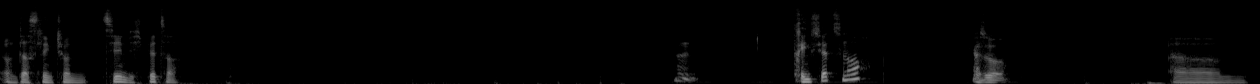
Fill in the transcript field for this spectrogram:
Und das klingt schon ziemlich bitter. Hm. Trinkst jetzt noch? Also. Ähm,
